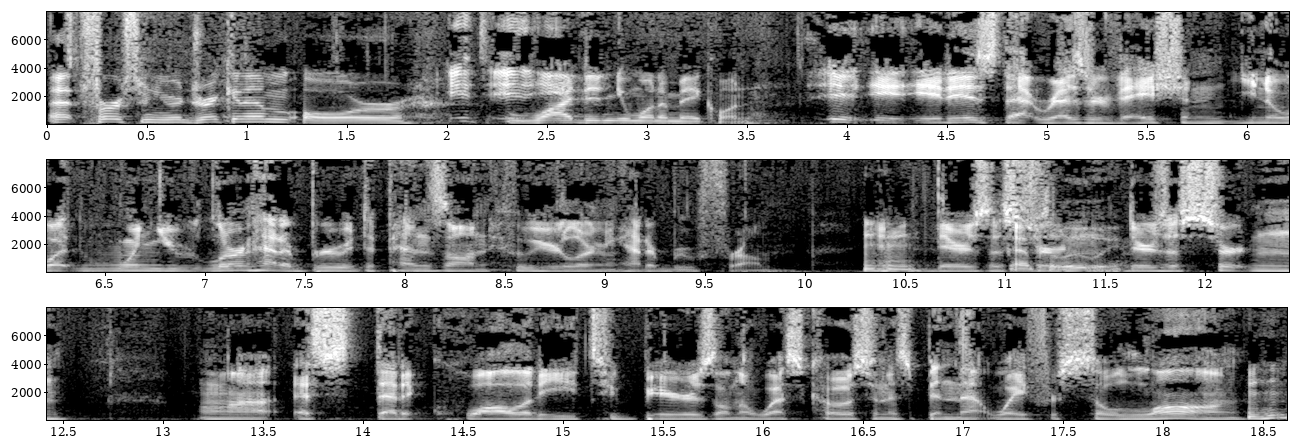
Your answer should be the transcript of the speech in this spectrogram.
at first when you were drinking them, or why didn't you want to make one? It, it, it is that reservation. You know what? When you learn how to brew, it depends on who you're learning how to brew from. And Mhm. there's a Absolutely. certain there's a certain uh, aesthetic quality to beers on the West Coast, and it's been that way for so long Mm-hmm.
